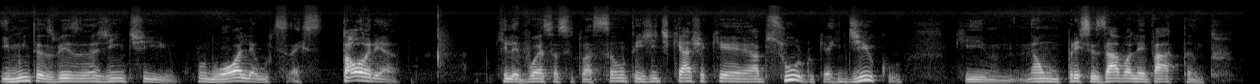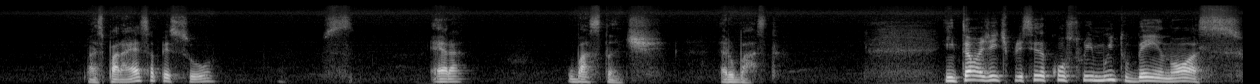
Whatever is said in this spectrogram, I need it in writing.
E muitas vezes a gente, quando olha a história que levou a essa situação, tem gente que acha que é absurdo, que é ridículo, que não precisava levar tanto. Mas para essa pessoa era o bastante, era o basta. Então a gente precisa construir muito bem em nós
